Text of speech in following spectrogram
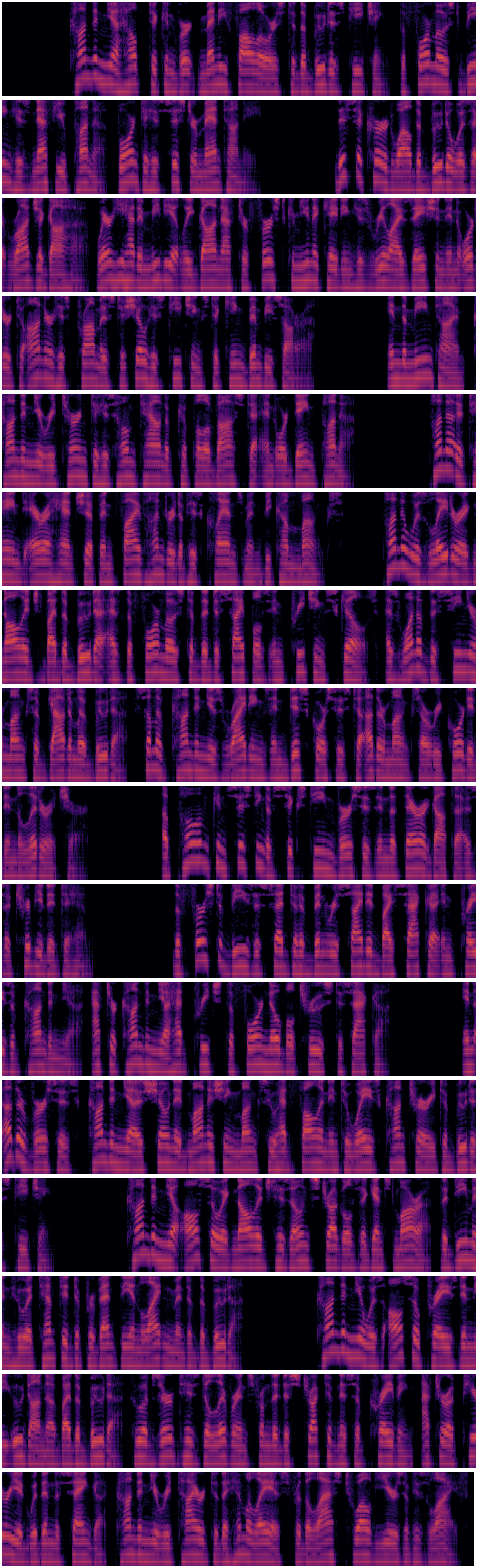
Kondanya helped to convert many followers to the Buddha's teaching, the foremost being his nephew Punna, born to his sister Mantani. This occurred while the Buddha was at Rajagaha, where he had immediately gone after first communicating his realization in order to honor his promise to show his teachings to King Bimbisara. In the meantime, Kondanya returned to his hometown of Kapilavastu and ordained Punna. Punna attained arahantship and 500 of his clansmen become monks. Punna was later acknowledged by the Buddha as the foremost of the disciples in preaching skills, as one of the senior monks of Gautama Buddha. Some of Kondanya's writings and discourses to other monks are recorded in the literature. A poem consisting of 16 verses in the Theragatha is attributed to him. The first of these is said to have been recited by Sakka in praise of Kondanya, after Kondanya had preached the Four Noble Truths to Sakka. In other verses, Kondanya is shown admonishing monks who had fallen into ways contrary to Buddhist teaching. Kondanya also acknowledged his own struggles against Mara, the demon who attempted to prevent the enlightenment of the Buddha. Kondanya was also praised in the Udana by the Buddha, who observed his deliverance from the destructiveness of craving. After a period within the Sangha, Kondanya retired to the Himalayas for the last 12 years of his life.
